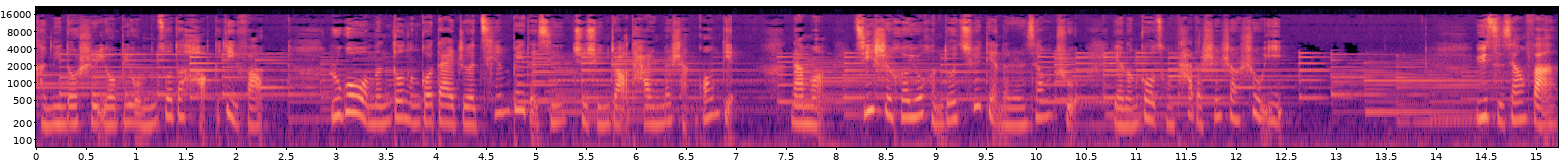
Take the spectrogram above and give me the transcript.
肯定都是有比我们做得好的地方。如果我们都能够带着谦卑的心去寻找他人的闪光点，那么即使和有很多缺点的人相处，也能够从他的身上受益。与此相反，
